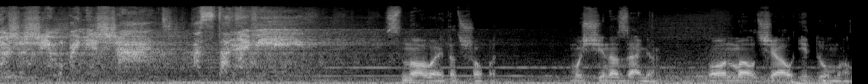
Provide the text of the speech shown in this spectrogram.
можешь им помешать. Останови. Снова этот шепот. Мужчина замер. Он молчал и думал.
